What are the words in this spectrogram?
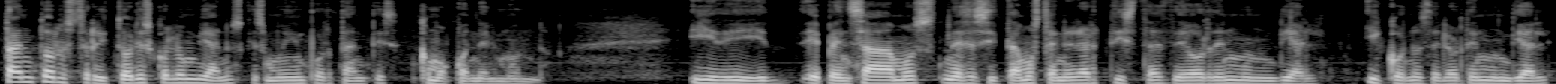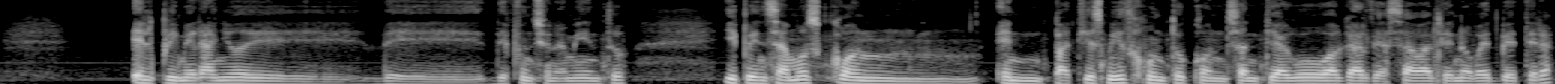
tanto los territorios colombianos, que son muy importantes, como con el mundo y, pensábamos, necesitamos tener artistas de orden mundial, íconos del orden mundial, el primer año de, de, funcionamiento. Y pensamos con, en Patti Smith junto con Santiago Agardiazabal de Novet Vetera,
